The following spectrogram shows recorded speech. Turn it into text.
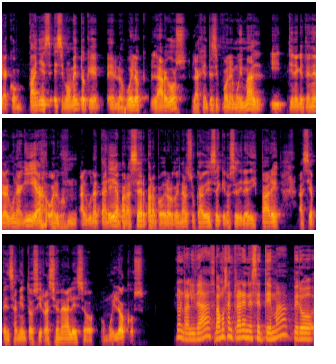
que acompañes ese momento que en los vuelos largos la gente se pone muy mal y tiene que tener alguna guía o algún, alguna tarea para hacer para poder ordenar su cabeza y que no se le dispare hacia pensamientos irracionales o, o muy locos. No, en realidad vamos a entrar en ese tema, pero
